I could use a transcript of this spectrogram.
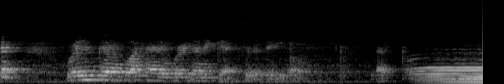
we're just going to go ahead and we're going to get to the video. Let's go.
